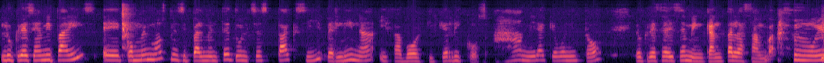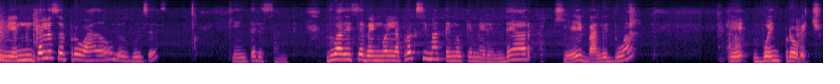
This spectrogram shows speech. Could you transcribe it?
Lucrecia, en mi país eh, comemos principalmente dulces Paxi, Berlina y Favorki, qué ricos. Ah, mira qué bonito. Lucrecia dice, me encanta la samba. Muy bien, nunca los he probado, los dulces. Qué interesante. Dúa dice, vengo en la próxima, tengo que merendear. Ok, vale, Dúa. Qué buen provecho.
